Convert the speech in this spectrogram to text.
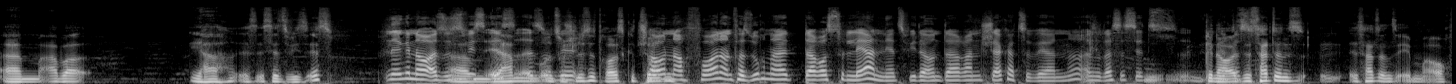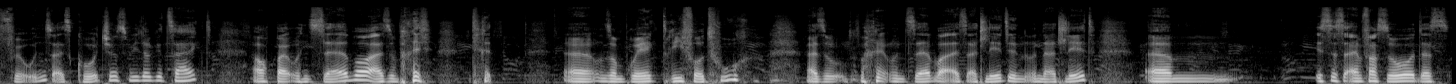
Ähm, aber ja, es ist jetzt wie es ist. Ne, genau, also es ist, wie es Ähm, ist. wir haben also unsere Schlüsse draus schauen gezogen. nach vorne und versuchen halt daraus zu lernen jetzt wieder und daran stärker zu werden. Ne? Also das ist jetzt äh, Genau, also es hat uns, es hat uns eben auch für uns als Coaches wieder gezeigt, auch bei uns selber, also bei äh, unserem Projekt 342, also bei uns selber als Athletin und Athlet, ähm, ist es einfach so, dass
